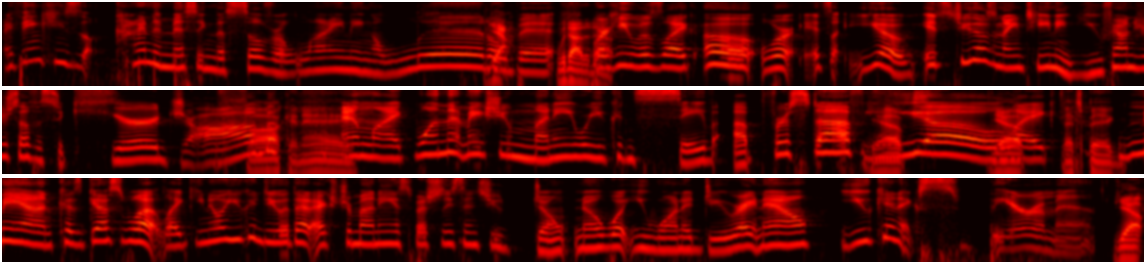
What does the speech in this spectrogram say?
I think he's kind of missing the silver lining a little Yeah, bit. without a Where he was like, "Oh, where it's like, yo, it's 2019 and you found yourself a secure job." Fucking A. And like one that makes you money where you can save up for stuff. Yep. Yo, Yep, like that's big. Man, cuz guess what? Like, you know what you can do with that extra money, especially since you don't know what you want to do right now? you can experiment Yep.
